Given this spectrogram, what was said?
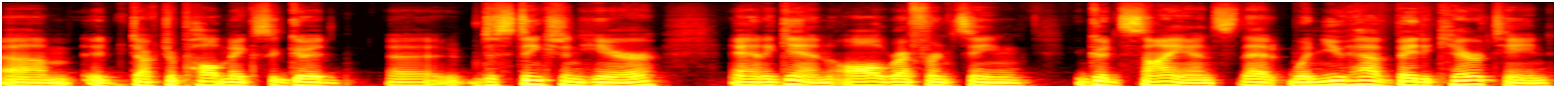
Um, it, Dr. Paul makes a good uh, distinction here. And again, all referencing good science that when you have beta carotene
